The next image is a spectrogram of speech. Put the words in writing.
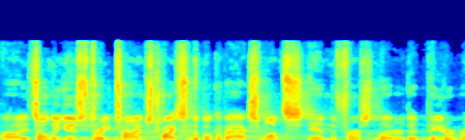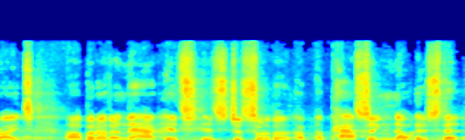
Uh, it's only used three times, twice in the book of Acts, once in the first letter that Peter writes. Uh, but other than that, it's, it's just sort of a, a, a, passing notice that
